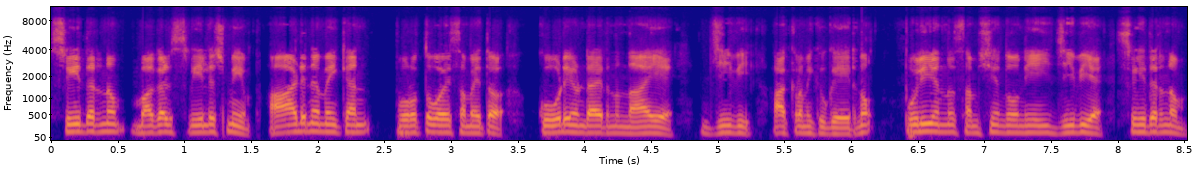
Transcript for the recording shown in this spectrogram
ശ്രീധരനും മകൾ ശ്രീലക്ഷ്മിയും ആടിനെ മേയ്ക്കാൻ പുറത്തുപോയ സമയത്ത് കൂടെയുണ്ടായിരുന്ന നായയെ ജീവി ആക്രമിക്കുകയായിരുന്നു. പുലിയെന്ന് സംശയം തോന്നിയ ഈ ജീവിയെ ശ്രീധരനും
